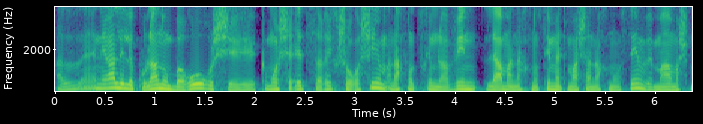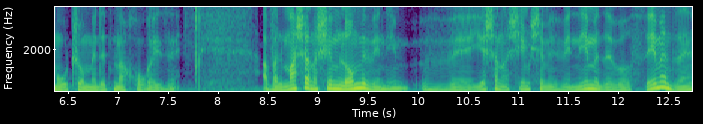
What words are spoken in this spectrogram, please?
אז אה, נראה לי לכולנו ברור שכמו שעץ צריך שורשים, אנחנו צריכים להבין למה אנחנו עושים את מה שאנחנו עושים ומה המשמעות שעומדת מאחורי זה. אבל מה שאנשים לא מבינים, ויש אנשים שמבינים את זה ועושים את זה,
